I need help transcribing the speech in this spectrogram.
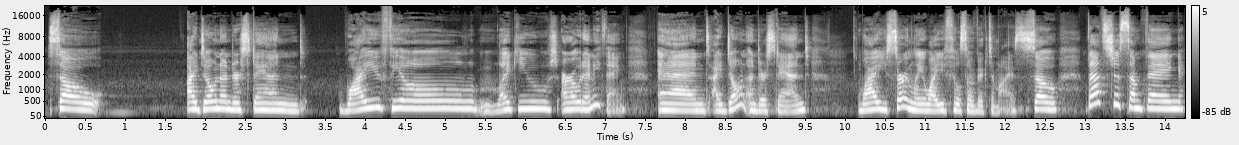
So I don't understand why you feel like you are owed anything. And I don't understand why you certainly why you feel so victimized. So that's just something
